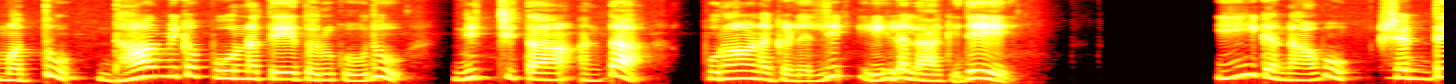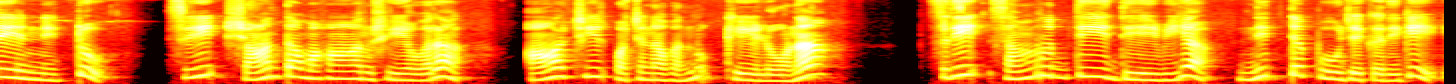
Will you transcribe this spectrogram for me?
ಮತ್ತು ಧಾರ್ಮಿಕ ಪೂರ್ಣತೆ ದೊರಕುವುದು ನಿಶ್ಚಿತ ಅಂತ ಪುರಾಣಗಳಲ್ಲಿ ಹೇಳಲಾಗಿದೆ. ಈಗ ನಾವು ಶ್ರದ್ಧೆಯನ್ನಿಟ್ಟು ಶ್ರೀ ಶಾಂತ ಮಹಾಋಷಿಯವರ ಆಶೀರ್ವಚನವನ್ನು ಕೇಳೋಣ. ಶ್ರೀ ಸಮೃದ್ಧಿ ದೇವಿಯ ನಿತ್ಯ ಪೂಜಕರಿಗೆ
